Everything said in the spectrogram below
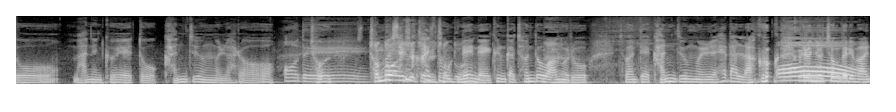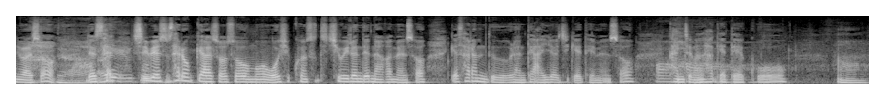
또 많은 교회에 또 간증을 하러 어, 네. 저- 전도왕이셨잖아요, 전도왕. 네네. 그러니까 전도왕으로 저한테 간증을 해달라고 어. 그런 요청들이 많이 와서 야. 네, 새- CBS 새롭게 하셔서 뭐 워십 콘서트 치고 이런 데 나가면서 사람들한테 알려지게 되면서 아하. 간증을 하게 되고 어.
